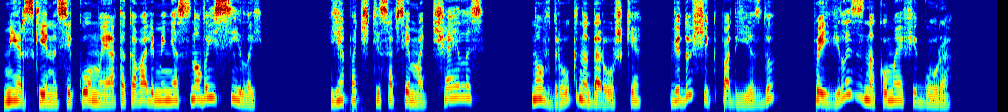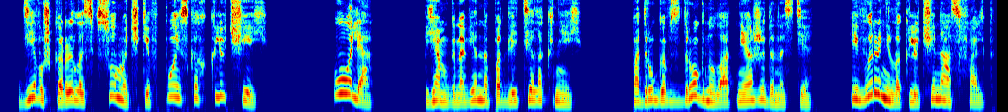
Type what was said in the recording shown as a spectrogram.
Мерзкие насекомые атаковали меня с новой силой. Я почти совсем отчаялась, но вдруг на дорожке, ведущей к подъезду, появилась знакомая фигура. Девушка рылась в сумочке в поисках ключей. «Оля!» Я мгновенно подлетела к ней. Подруга вздрогнула от неожиданности и выронила ключи на асфальт.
